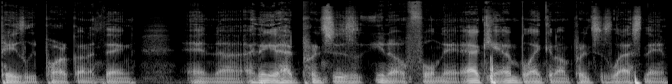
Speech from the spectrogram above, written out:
Paisley Park on a thing, and uh, I think it had Prince's you know full name. I can't. I'm blanking on Prince's last name,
